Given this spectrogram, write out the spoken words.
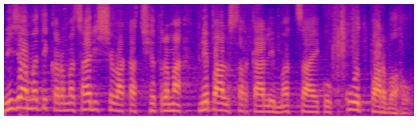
निजामती कर्मचारी सेवाका क्षेत्रमा नेपाल सरकारले मचाएको कोत पर्व हो।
